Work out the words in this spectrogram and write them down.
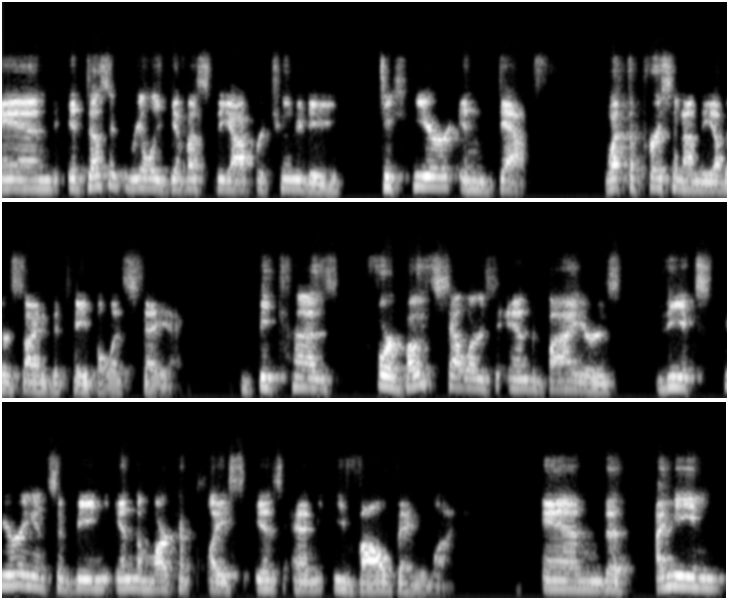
and it doesn't really give us the opportunity to hear in depth what the person on the other side of the table is saying. Because for both sellers and buyers, the experience of being in the marketplace is an evolving one. And I mean,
